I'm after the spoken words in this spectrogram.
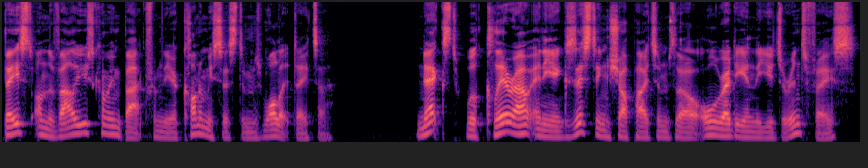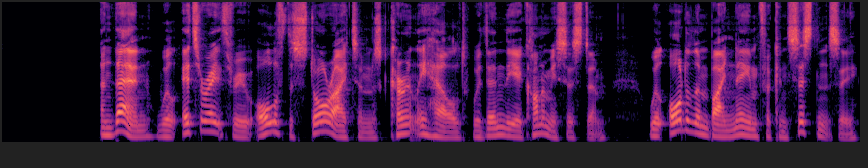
based on the values coming back from the economy system's wallet data. Next, we'll clear out any existing shop items that are already in the user interface, and then we'll iterate through all of the store items currently held within the economy system. We'll order them by name for consistency,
